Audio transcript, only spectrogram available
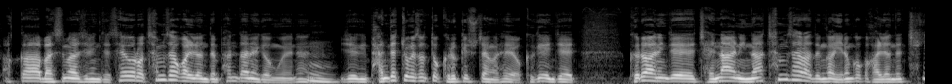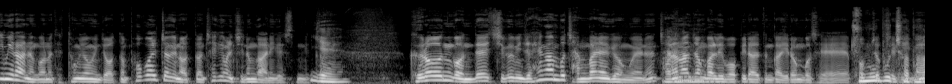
아까 말씀하신 이제 세월호 참사 관련된 판단의 경우에는 음. 이제 반대쪽에서는 또 그렇게 주장을 해요. 그게 이제 그러한 이제 재난이나 참사라든가 이런 것과 관련된 책임이라는 거는 대통령이 이제 어떤 포괄적인 어떤 책임을 지는 거 아니겠습니까? 예. 그런 건데 지금 이제 행안부 장관의 경우에는 재난안전관리법이라든가 이런 것에 법적 책임이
